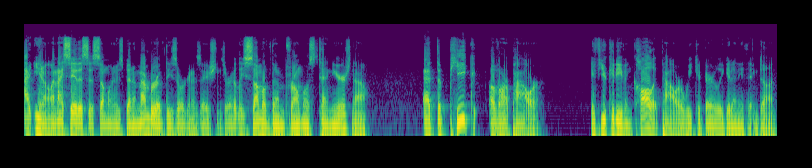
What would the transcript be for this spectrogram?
I, you know, and I say this as someone who's been a member of these organizations, or at least some of them, for almost 10 years now. At the peak of our power, if you could even call it power, we could barely get anything done,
